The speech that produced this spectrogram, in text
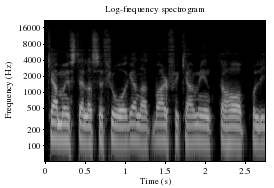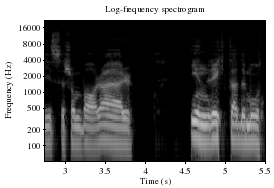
kan man ju ställa sig frågan att varför kan vi inte ha poliser som bara är inriktade mot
